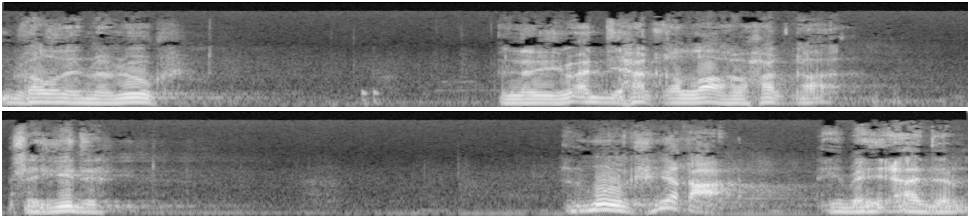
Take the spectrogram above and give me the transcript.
بفضل المملوك الذي يؤدي حق الله وحق سيده الملك يقع في بني آدم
